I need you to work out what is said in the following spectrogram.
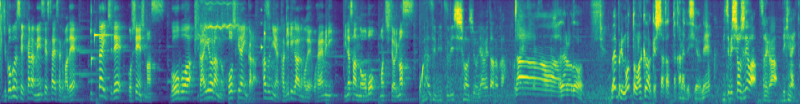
自己分析から面接対策まで1対1でご支援します。ご応募は概要欄の公式 LINE から数には限りがあるのでお早めに皆さんの応募お待ちしております。なぜ三菱商事を辞めたのかああなるほど。まあやっぱりもっとワクワクしたかったからですよね。三菱商事ではそれができないと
